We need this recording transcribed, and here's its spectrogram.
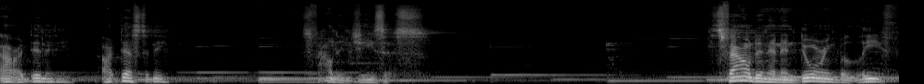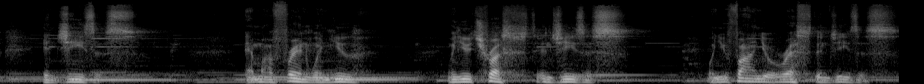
our identity, our destiny is found in Jesus. It's found in an enduring belief in Jesus. And my friend, when you when you trust in Jesus, when you find your rest in Jesus,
